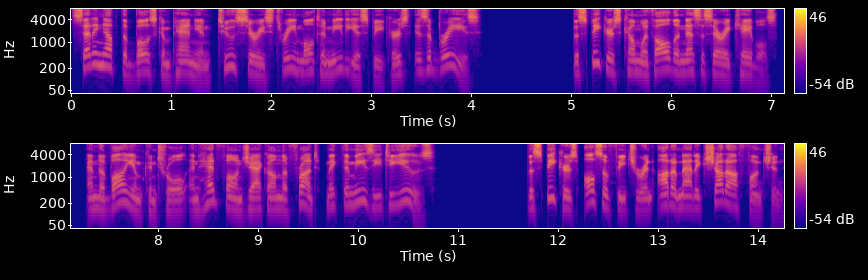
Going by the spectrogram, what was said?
Setting up the Bose Companion 2 Series 3 multimedia speakers is a breeze. The speakers come with all the necessary cables, and the volume control and headphone jack on the front make them easy to use. The speakers also feature an automatic shut-off function,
